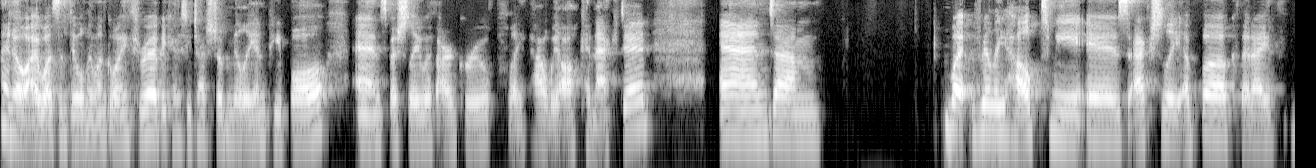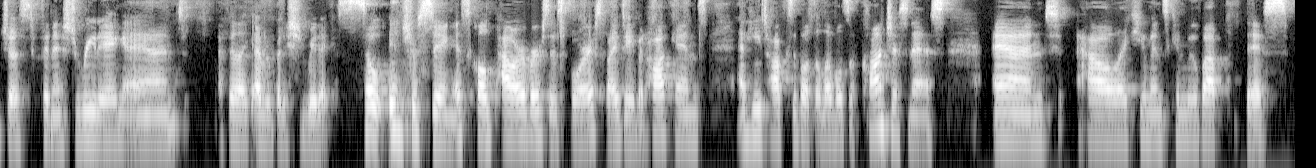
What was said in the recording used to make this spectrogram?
I know I wasn't the only one going through it because he touched a million people, and especially with our group, like how we all connected. And um, what really helped me is actually a book that I've just finished reading, and I feel like everybody should read it. It's so interesting. It's called Power versus Force by David Hawkins, and he talks about the levels of consciousness and how like humans can move up this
